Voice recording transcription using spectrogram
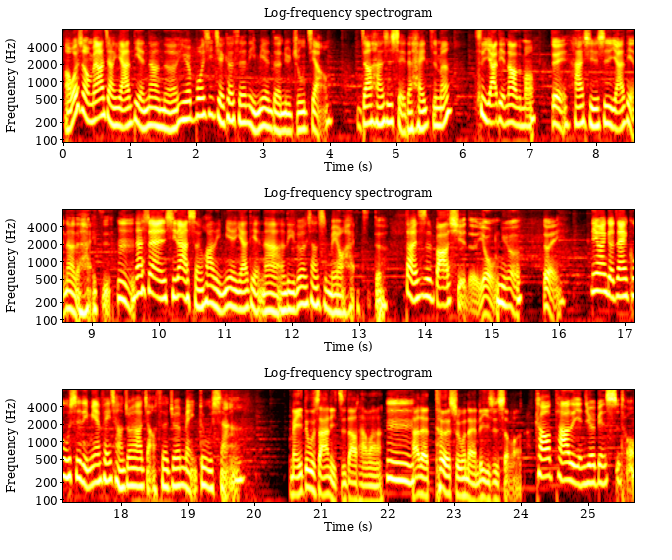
啊，为什么我们要讲雅典娜呢？因为波西杰克森里面的女主角，你知道她是谁的孩子吗？是雅典娜的吗？对，他其实是雅典娜的孩子。嗯，那虽然希腊神话里面雅典娜理论上是没有孩子的，但还是把她写的有女儿。对，另外一个在故事里面非常重要的角色就是美杜莎。美杜莎，你知道她吗？嗯，她的特殊能力是什么？看到她的眼睛会变石头，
